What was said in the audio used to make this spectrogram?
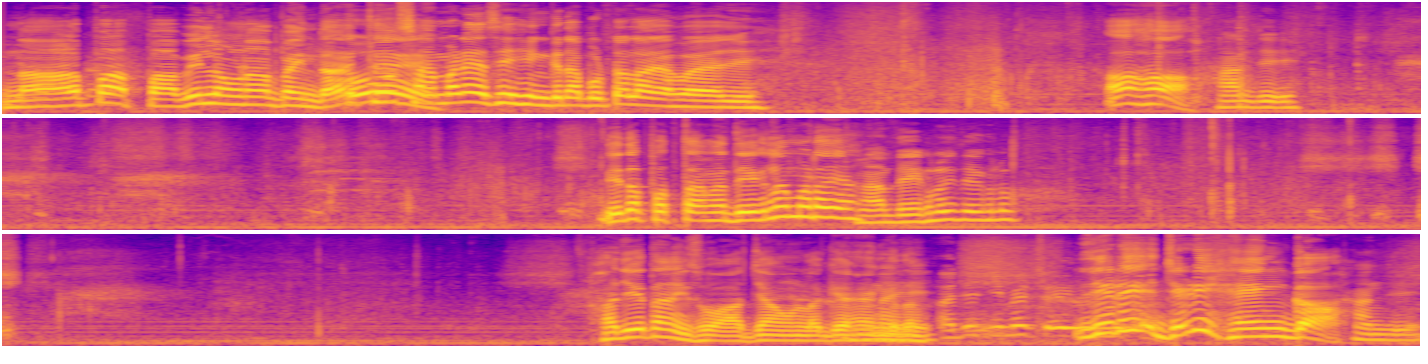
ਨਾਲ ਪਾਪਾ ਵੀ ਲਾਉਣਾ ਪੈਂਦਾ ਉਹ ਇੱਥੇ। ਸਾਹਮਣੇ ਅਸੀਂ ਹਿੰਗ ਦਾ ਬੂਟਾ ਲਾਇਆ ਹੋਇਆ ਜੀ। ਆਹਾ। ਹਾਂਜੀ। ਇਹਦਾ ਪੱਤਾ ਮੈਂ ਦੇਖ ਲਾਂ ਮੜਾ ਜਾ ਹਾਂ ਦੇਖ ਲਓ ਜੀ ਦੇਖ ਲਓ। ਹਜੇ ਤਾਂ ਨਹੀਂ ਸਵਾਦ ਜਾਉਣ ਲੱਗਿਆ ਹਿੰਗ ਦਾ। ਨਹੀਂ। ਅਜੇ ਜਿਵੇਂ ਜਿਹੜੀ ਜਿਹੜੀ ਹਿੰਗ ਆ ਹਾਂਜੀ।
